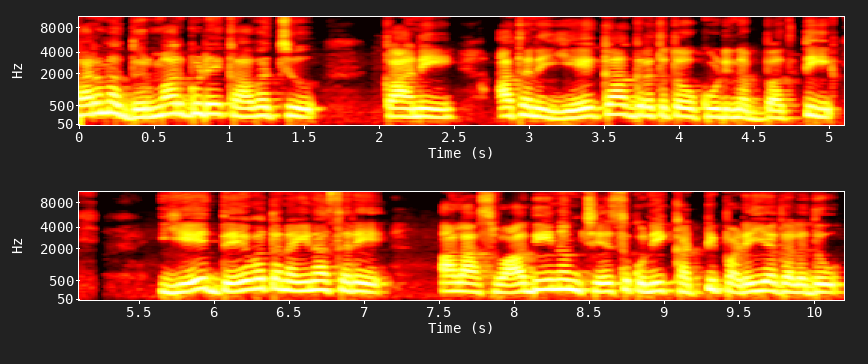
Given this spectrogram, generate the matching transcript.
పరమ దుర్మార్గుడే కావచ్చు. కానీ అతని ఏకాగ్రతతో కూడిన భక్తి ఏ దేవతనైనా సరే అలా స్వాధీనం చేసుకుని కట్టి పడేయగలదు.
